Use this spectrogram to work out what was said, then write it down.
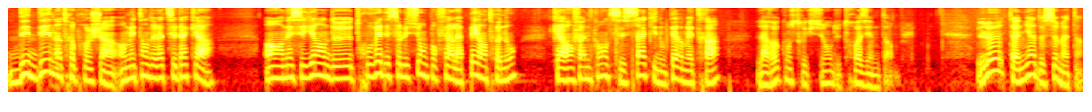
d'aider notre prochain en mettant de la tzedaka, en essayant de trouver des solutions pour faire la paix entre nous, car en fin de compte, c'est ça qui nous permettra la reconstruction du troisième temple. Le Tania de ce matin.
